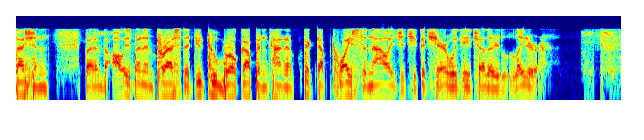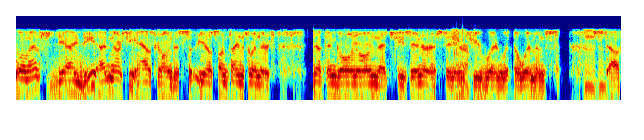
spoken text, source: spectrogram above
session. But I've always been impressed that you two broke up and kind of picked up twice the knowledge that you could share with each other later. Well, that's the idea. No, she has gone to. You know, sometimes when there's nothing going on that she's interested sure. in, she went with the women's mm-hmm. stuff.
